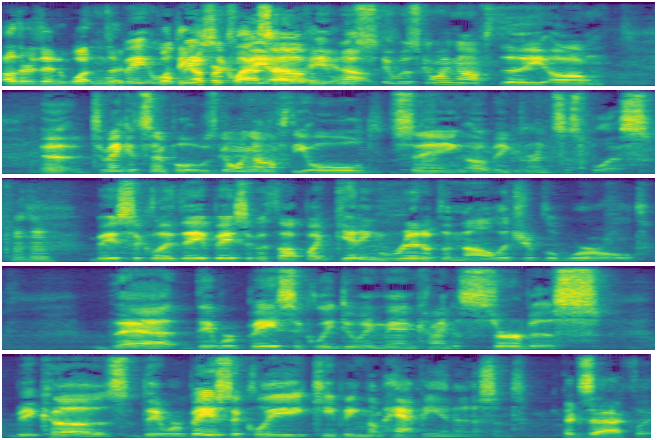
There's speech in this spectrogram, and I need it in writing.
other than what the Ba- what the upper class had uh, opinion it was, of. It was going off the. Um, uh, to make it simple, it was going off the old saying of ignorance is bliss. Mm-hmm. Basically, they basically thought by getting rid of the knowledge of the world that they were basically doing mankind a service because they were basically keeping them happy and innocent. exactly.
